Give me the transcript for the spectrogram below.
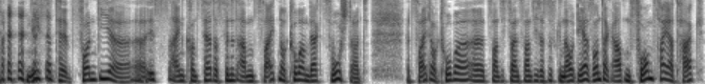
Nächster Tipp von mir äh, ist ein Konzert, das findet am 2. Oktober im Werk 2 statt. Der 2. Oktober äh, 2022, das ist genau der Sonntagabend vorm Feiertag.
